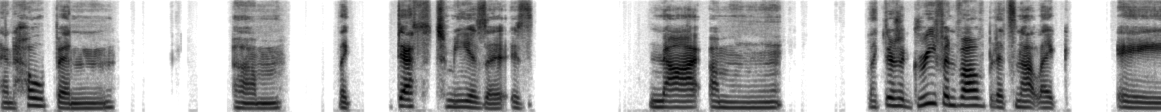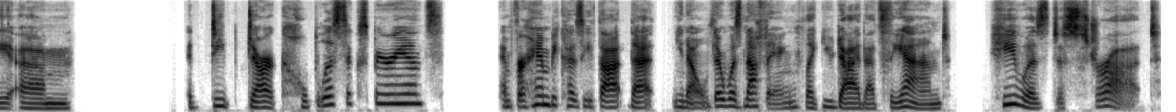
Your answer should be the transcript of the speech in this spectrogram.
and hope and um, like, death to me is a is not, um like, there's a grief involved, but it's not like a, um a deep, dark, hopeless experience. And for him, because he thought that, you know, there was nothing, like, you die, that's the end, he was distraught.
